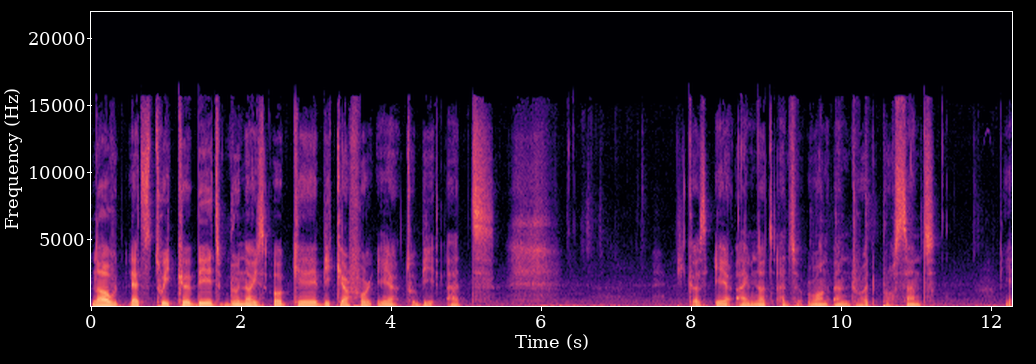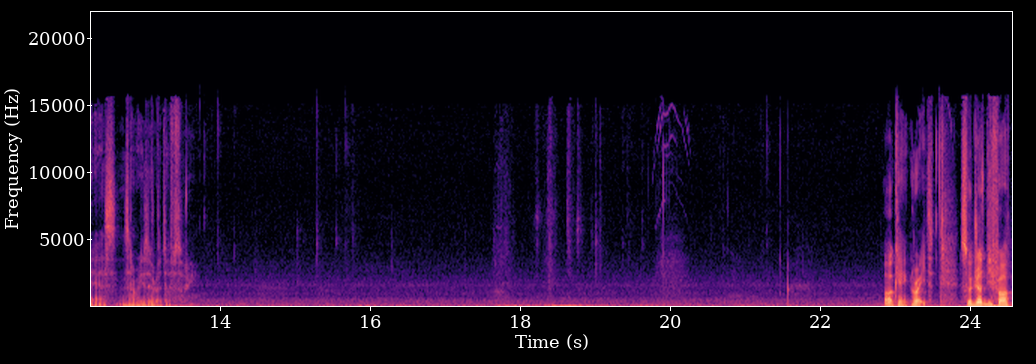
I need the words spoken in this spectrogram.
Now let's tweak a bit. Blue noise, okay. Be careful here to be at because here I'm not at the 100%. Yes, there is a lot of three. Okay, great. So just before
